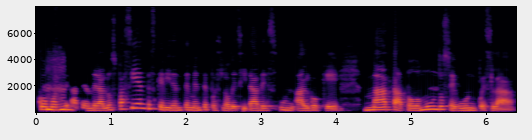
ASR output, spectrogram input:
Cómo atender a los pacientes, que evidentemente pues la obesidad es un, algo que mata a todo mundo según pues la,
